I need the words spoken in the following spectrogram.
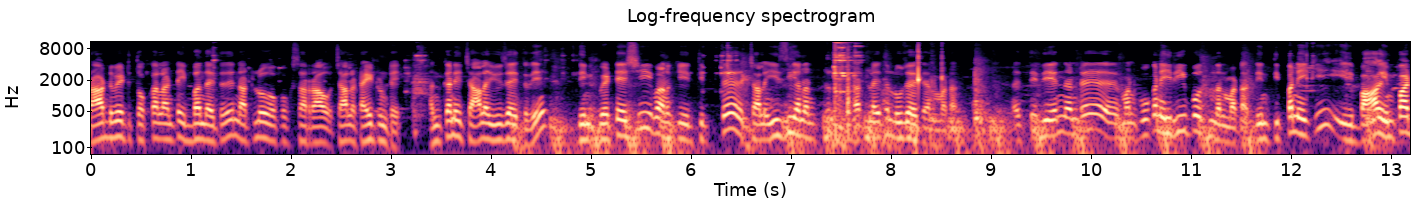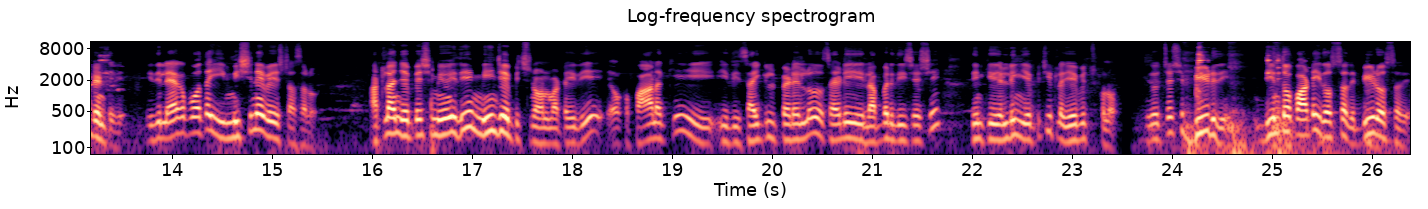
రాడ్ వెయిట్ తొక్కాలంటే ఇబ్బంది అవుతుంది. నట్లు ఒక్కొక్కసారి రావు చాలా టైట్ ఉంటాయి. అందుకని చాలా యూజ్ అవుతుంది. దీనికి పెట్టేసి మనకి తిప్పితే చాలా ఈజీగా నట్లు నట్లు అయితే లూజ్ అవుతాయి అనమాట అయితే ఇది ఏంటంటే మనకు ఊకనే ఇరిగిపోతుంది అనమాట దీన్ని తిప్పనీకి ఇది బాగా ఇంపార్టెంట్ ఇది. ఇది లేకపోతే ఈ మిషనే వేస్ట్ అసలు. అట్లా అని చెప్పేసి మేము ఇది మేము చేయించినాం అనమాట ఇది. ఒక పానకి ఇది సైకిల్ పెడలు సైడ్ ఈ రబ్బర్ తీసేసి దీనికి ఎల్డింగ్ చేపించి ఇట్లా చేయించుకున్నాం ఇది వచ్చేసి బీడ్ది. దీంతో పాటు ఇది వస్తుంది బీడ్ వస్తుంది.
